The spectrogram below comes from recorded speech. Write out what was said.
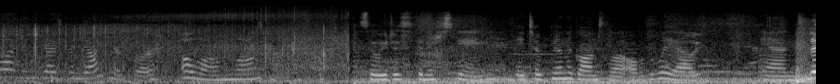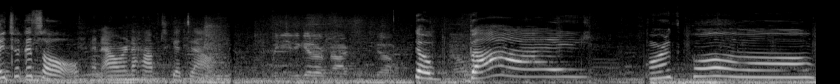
long have you guys been down here for? A long, long time. So we just finished skiing. They took me on the gondola all the way up, and They took us all. an hour and a half to get down. We need to get our bags and go. So bye, North Pole.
